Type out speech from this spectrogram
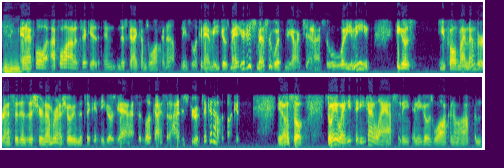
hmm And I pull I pull out a ticket, and this guy comes walking up, and he's looking at me. He goes, "Man, you're just messing with me, aren't you?" And I said, "Well, what do you mean?" He goes, "You called my number." And I said, "Is this your number?" And I showed him the ticket, and he goes, "Yeah." And I said, "Look," I said, "I just drew a ticket out of the bucket." You know, so so anyway, he t- he kind of laughs and he and he goes walking off, and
